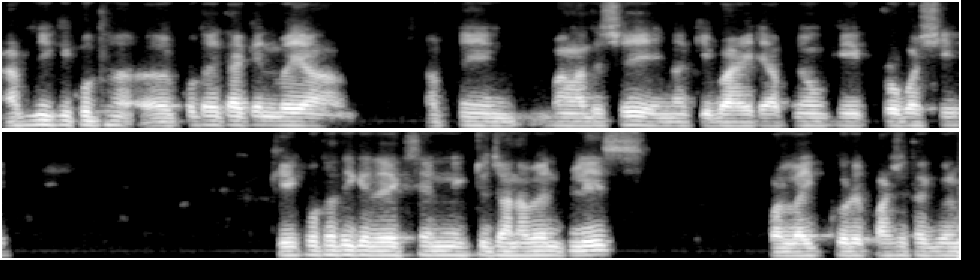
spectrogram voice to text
আপনি কি কোথায় কোথায় থাকেন ভাইয়া? আপনি বাংলাদেশে নাকি বাইরে? আপনিও কি প্রবাসী? কে কোথা থেকে দেখছেন একটু জানাবেন প্লিজ। লাইক করে পাশে থাকবেন।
